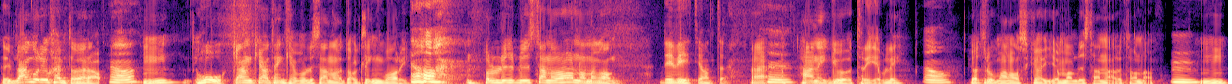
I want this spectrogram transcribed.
Ibland går det att skämta med det. Ja. Mm. Håkan kan jag tänka mig att bli stannad av Klingborg. Ja. Har du blivit stannad av honom någon gång? Det vet jag inte. Nej, han är görtrevlig. ja. Jag tror man har skoj om man blir stannad av honom. Mm. Mm.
